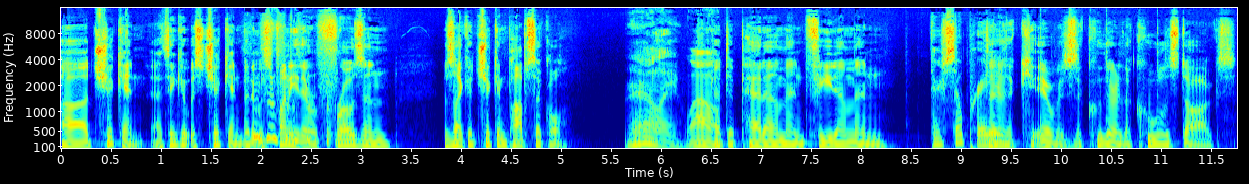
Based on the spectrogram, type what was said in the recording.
uh, chicken. I think it was chicken, but it was funny. they were frozen. It was like a chicken popsicle. Really? Wow. Got to pet them and feed them, and They're so pretty. they're the it was the they're the coolest dogs.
